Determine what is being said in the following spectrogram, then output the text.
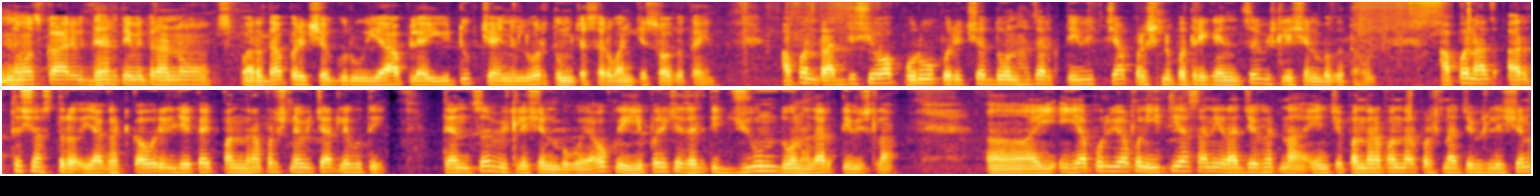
नमस्कार विद्यार्थी मित्रांनो. स्पर्धा परीक्षा गुरु या आपल्या यूट्यूब चॅनलवर तुमच्या सर्वांचे स्वागत आहे. आपण राज्यसेवा पूर्व परीक्षा दोन हजार तेवीसच्या प्रश्नपत्रिकांचं विश्लेषण बघत आहोत. आपण आज अर्थशास्त्र या घटकावरील जे काही पंधरा प्रश्न विचारले होते त्यांचं विश्लेषण बघूया. ओके ही परीक्षा झाली ती जून दोन हजार तेवीसला. यापूर्वी आपण इतिहास आणि राज्यघटना यांचे पंधरा पंधरा प्रश्नाचे विश्लेषण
